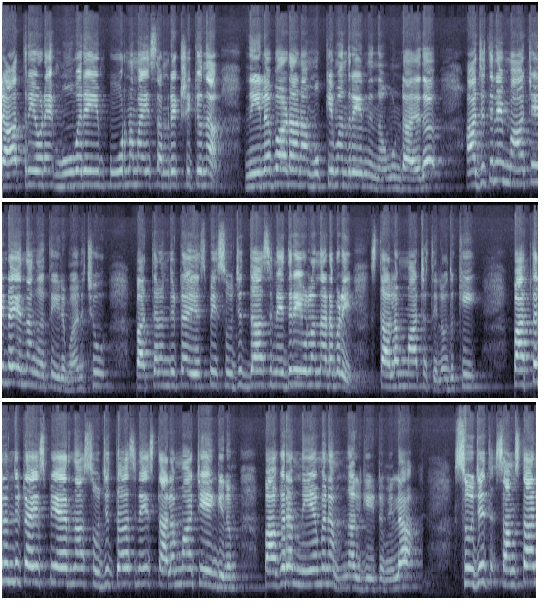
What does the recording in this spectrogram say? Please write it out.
രാത്രിയോടെ മൂവരെയും പൂർണമായി സംരക്ഷിക്കുന്ന നിലപാടാണ് മുഖ്യമന്ത്രിയിൽ നിന്ന് ഉണ്ടായത്. അജിത്തിനെ മാറ്റേണ്ട എന്നങ്ങ് തീരുമാനിച്ചു. പത്തനംതിട്ട എസ് പി സുജിത് ദാസിനെതിരെയുള്ള നടപടി സ്ഥലം മാറ്റത്തിൽ ഒതുക്കി. പത്തനംതിട്ട എസ് പി ആയിരുന്ന സുജിത് ദാസിനെ സ്ഥലം മാറ്റിയെങ്കിലും പകരം നിയമനം നൽകിയിട്ടുമില്ല. സുജിത് സംസ്ഥാന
